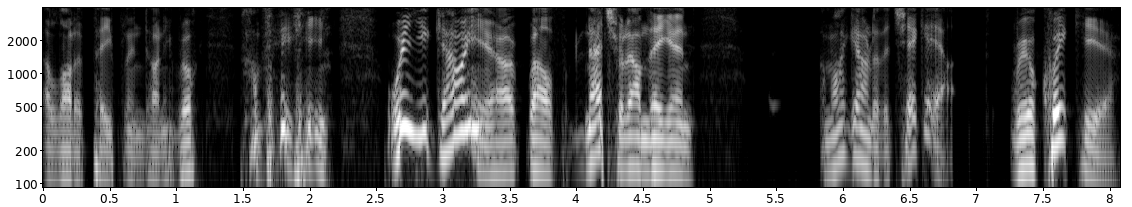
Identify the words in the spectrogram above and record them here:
a lot of people in Donnybrook. I'm thinking, Where are you going here? Well, naturally, I'm thinking, Am I going to the checkout real quick here?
